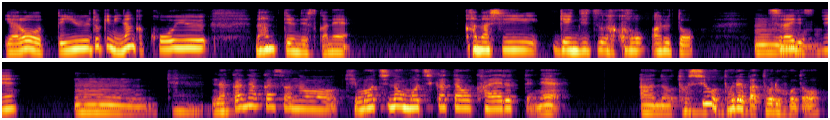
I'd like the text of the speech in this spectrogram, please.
やろうっていう時になんかこういうなんて言うんですかね。悲しい現実がこうあると辛いですね。うん、なかなかその気持ちの持ち方を変えるってねあの年を取れば取るほど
